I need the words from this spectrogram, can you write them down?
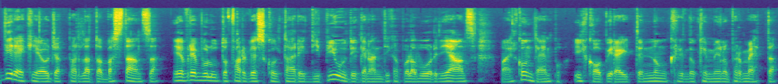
Direi che ho già parlato abbastanza e avrei voluto farvi ascoltare di più dei grandi capolavori di Hans, ma al contempo il copyright non credo che me lo permetta.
